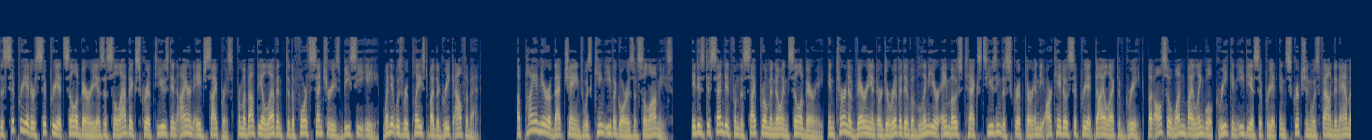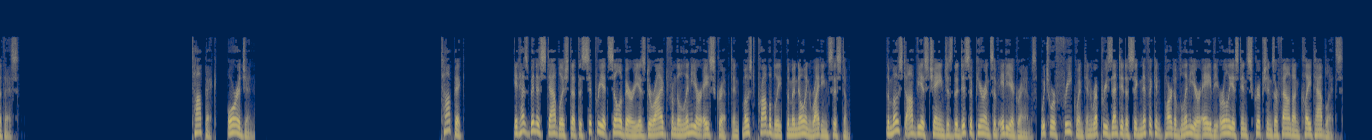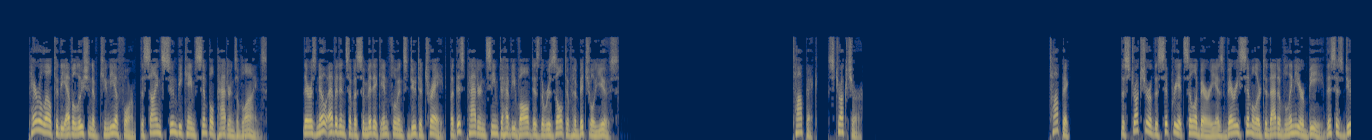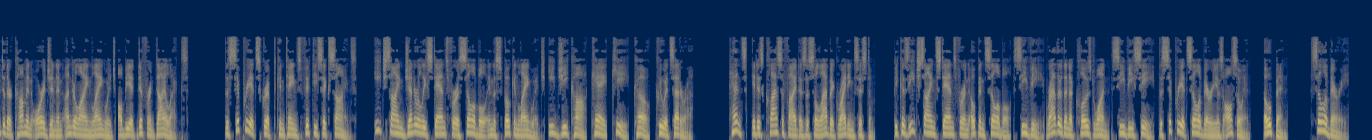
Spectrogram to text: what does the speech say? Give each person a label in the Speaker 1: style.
Speaker 1: The Cypriot or Cypriote syllabary is a syllabic script used in Iron Age Cyprus, from about the 11th to the 4th centuries BCE, when it was replaced by the Greek alphabet. A pioneer of that change was King Evagoras of Salamis. It is descended from the Cypro-Minoan syllabary, in turn a variant or derivative of Linear A. Most texts using the script are in the Arcado-Cypriot dialect of Greek, but also one bilingual Greek and Eteocypriot inscription was found in Amathus. Topic: Origin. Topic: It has been established that the Cypriot syllabary is derived from the Linear A script and, most probably, the Minoan writing system. The most obvious change is the disappearance of ideograms, which were frequent and represented a significant part of Linear A. The earliest inscriptions are found on clay tablets. Parallel to the evolution of cuneiform, the signs soon became simple patterns of lines. There is no evidence of a Semitic influence due to trade, but this pattern seemed to have evolved as the result of habitual use. Structure the structure of the Cypriot syllabary is very similar to that of Linear B. This is due to their common origin and underlying language albeit different dialects. The Cypriot script contains 56 signs. Each sign generally stands for a syllable in the spoken language, e.g. ka, k, ki, ko, ku etc. Hence, it is classified as a syllabic writing system. Because each sign stands for an open syllable CV rather than a closed one CVC, the Cypriot syllabary is also an open syllabary.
